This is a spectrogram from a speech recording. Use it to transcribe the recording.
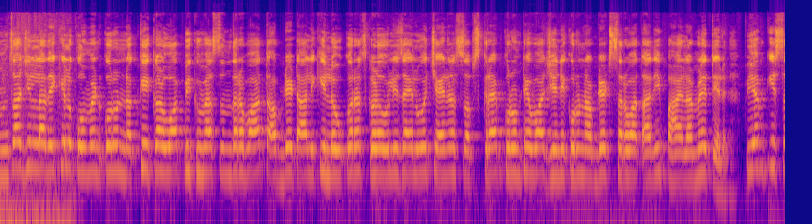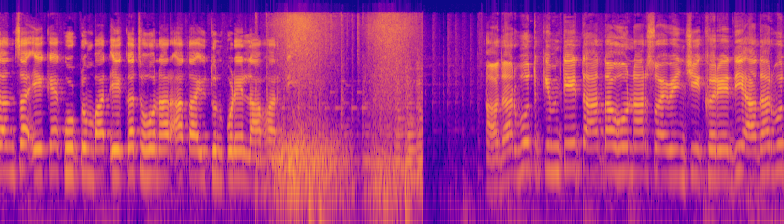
तुमचा जिल्हा देखील कॉमेंट करून नक्की कळवा. पीक विम्यासंदर्भात अपडेट आली की लवकरच कळवली जाईल व चॅनल सबस्क्राईब करून ठेवा जेणेकरून अपडेट सर्वात आधी पाहायला मिळतील. पीएम किसानचा एका कुटुंबात एकच होणार. आता इथून पुढे लाभार्थी. आधारभूत किमतीत आता होणार सोयाबीनची खरेदी. आधारभूत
